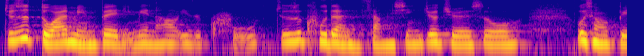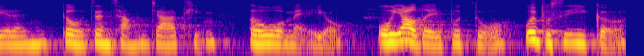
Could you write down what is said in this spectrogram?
就是躲在棉被里面，然后一直哭，就是哭得很伤心，就觉得说，为什么别人都有正常家庭，而我没有？我要的也不多，我也不是一个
